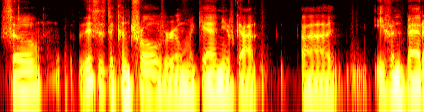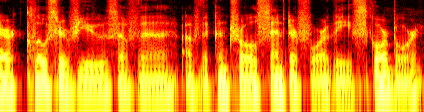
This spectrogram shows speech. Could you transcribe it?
So this is the control room. Again, you've got uh, even better, closer views of the of the control center for the scoreboard.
